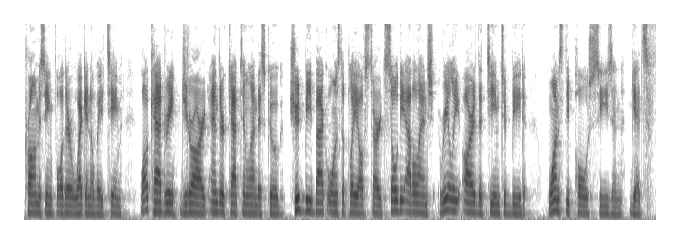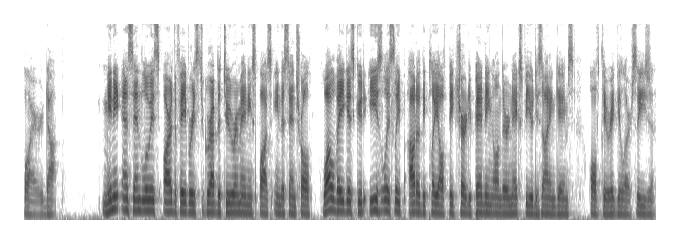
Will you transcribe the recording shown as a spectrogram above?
promising for their wagon of a team, while Kadri, Girard, and their captain Landeskog should be back once the playoffs start, so the Avalanche really are the team to beat once the postseason gets fired up. Mini and St. Louis are the favorites to grab the two remaining spots in the Central, while Vegas could easily slip out of the playoff picture depending on their next few deciding games of the regular season.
